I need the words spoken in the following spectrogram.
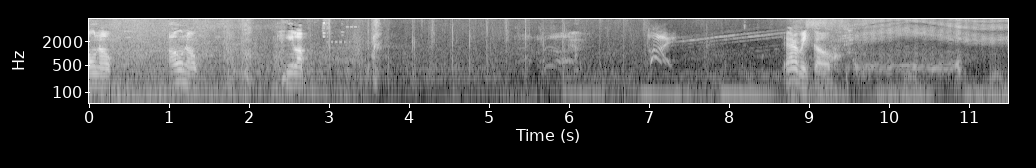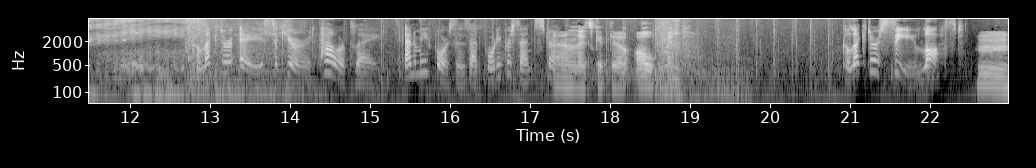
Oh no. Oh no. Heal up. There we go. Collector A secured. Power play. Enemy forces at 40% strength. And let's get the augment. Collector C lost. Hmm.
